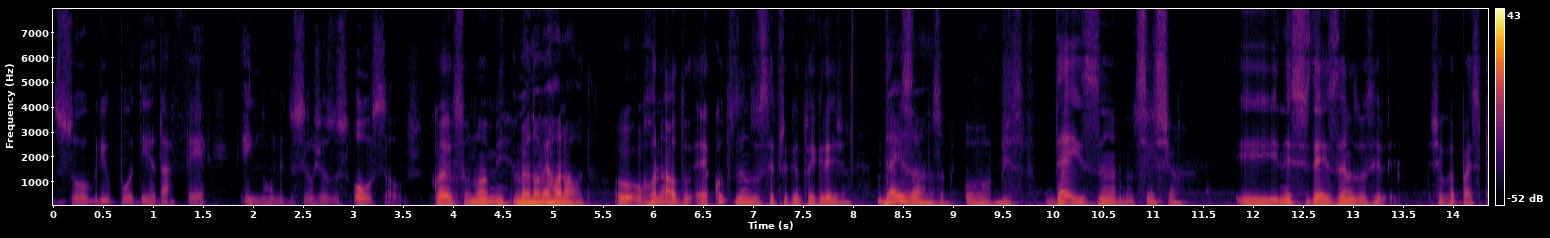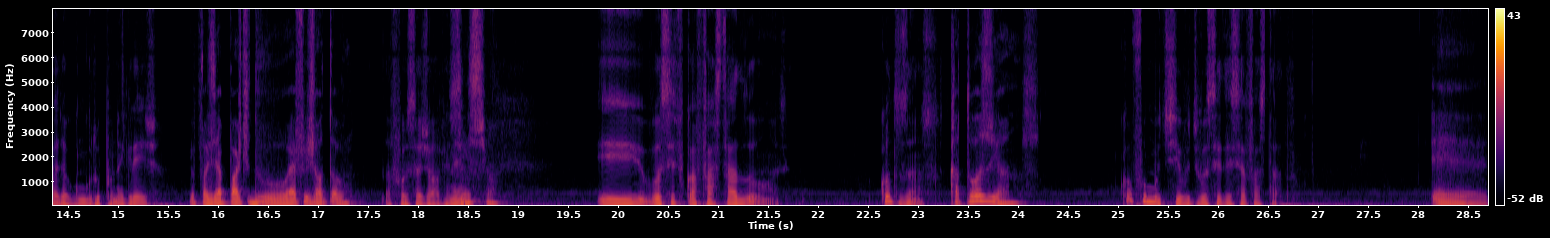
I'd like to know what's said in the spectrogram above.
sobre o poder da fé em nome do Senhor Jesus. Ouça-os. Qual é o seu nome? Meu nome é Ronaldo. Ô, Ronaldo, é, quantos anos você frequentou a igreja? Dez anos, o bispo. Dez anos? Sim, senhor. E nesses dez anos você chegou a participar de algum grupo na igreja? Eu fazia parte do FJU. Da Força Jovem, né? Sim, senhor. E você ficou afastado quantos anos? 14 anos. Qual foi o motivo de você ter se afastado? É,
